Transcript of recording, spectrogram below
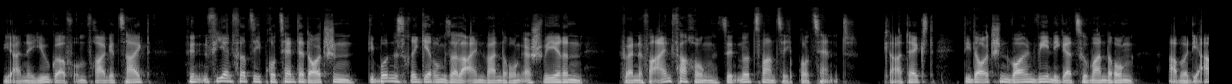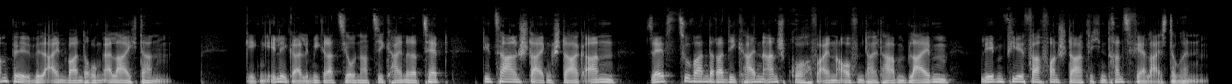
Wie eine YouGov-Umfrage zeigt, finden 44 Prozent der Deutschen, die Bundesregierung solle Einwanderung erschweren. Für eine Vereinfachung sind nur 20 Prozent. Klartext, die Deutschen wollen weniger Zuwanderung, aber die Ampel will Einwanderung erleichtern. Gegen illegale Migration hat sie kein Rezept, die Zahlen steigen stark an, selbst Zuwanderer, die keinen Anspruch auf einen Aufenthalt haben, bleiben, leben vielfach von staatlichen Transferleistungen.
